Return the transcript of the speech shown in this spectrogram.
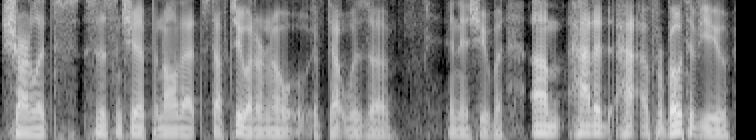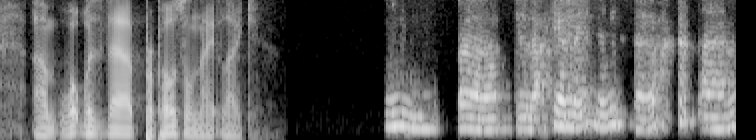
Charlotte's citizenship and all that stuff too. I don't know if that was uh, an issue, but um, how did, how, for both of you, um, what was that proposal night like? Mm, uh, it was actually amazing. So, uh,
